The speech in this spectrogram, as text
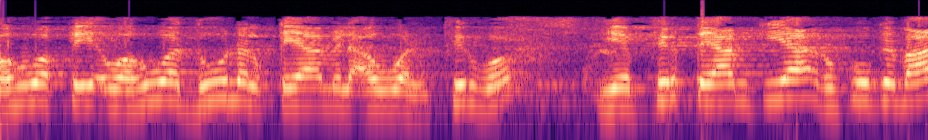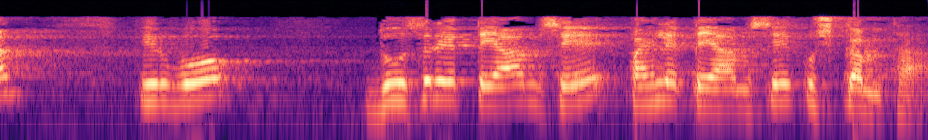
وهو دون القیام الاول پھر وہ یہ پھر قیام کیا رکو کے بعد؟ پھر وہ دوسرے قیام سے، پہلے قیام سے کچھ کم تھا۔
